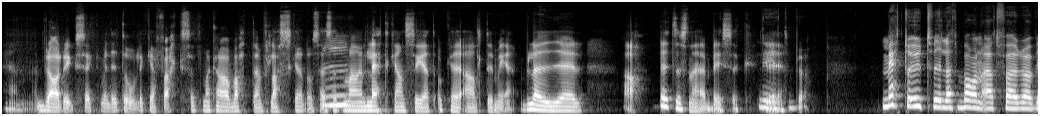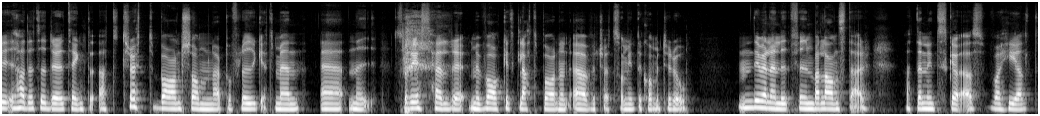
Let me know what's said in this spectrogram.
en bra ryggsäck med lite olika fack. Så att man kan ha vattenflaskan och så, här, så att Mm. man lätt kan se att okej, allt är med. Blöjor, ja, lite sån här basic. Det är grejer. jättebra. Mätt och utvilat barn är att föredra. Vi hade tidigare tänkt att trött barn somnar på flyget, men eh, nej. Så res hellre med vaket glatt barn än övertrött som inte kommer till ro. Mm, det är väl en fin balans där. Att den inte ska alltså, vara helt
